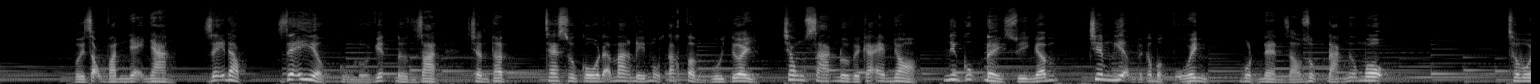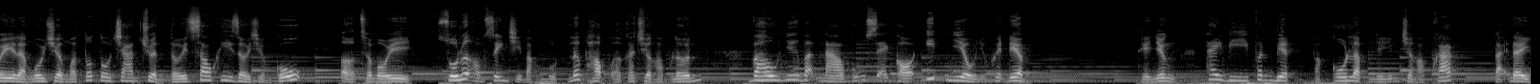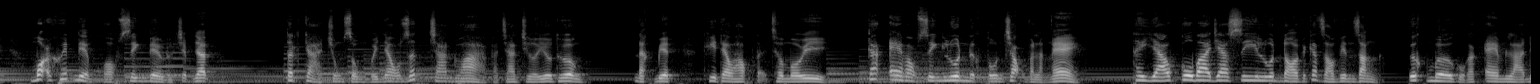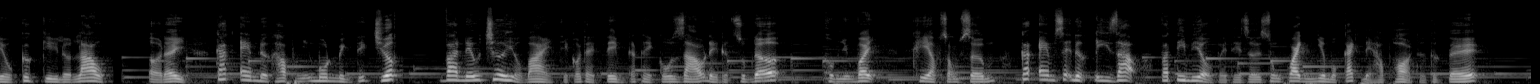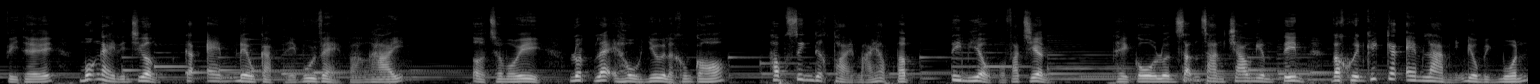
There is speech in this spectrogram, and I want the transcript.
Với giọng văn nhẹ nhàng, dễ đọc, dễ hiểu cùng lối viết đơn giản, chân thật, Tetsuko đã mang đến một tác phẩm vui tươi, trong sáng đối với các em nhỏ nhưng cũng đầy suy ngẫm, chiêm nghiệm với các bậc phụ huynh, một nền giáo dục đáng ngưỡng mộ. Tomoe là ngôi trường mà Toto-chan chuyển tới sau khi rời trường cũ. Ở Tomoe, số lượng học sinh chỉ bằng một lớp học ở các trường học lớn và hầu như bạn nào cũng sẽ có ít nhiều những khuyết điểm. Thế nhưng, thay vì phân biệt và cô lập như những trường học khác, tại đây mọi khuyết điểm của học sinh đều được chấp nhận. Tất cả chung sống với nhau rất chan hòa và chan chứa yêu thương. Đặc biệt, khi theo học tại Tomoe, các em học sinh luôn được tôn trọng và lắng nghe. Thầy giáo Kobayashi luôn nói với các giáo viên rằng ước mơ của các em là điều cực kỳ lớn lao. Ở đây, các em được học những môn mình thích trước và nếu chưa hiểu bài thì có thể tìm các thầy cô giáo để được giúp đỡ. Không những vậy, khi học xong sớm, các em sẽ được đi dạo và tìm hiểu về thế giới xung quanh như một cách để học hỏi từ thực tế. Vì thế, mỗi ngày đến trường, các em đều cảm thấy vui vẻ và hăng hái. Ở Chamoy, luật lệ hầu như là không có. Học sinh được thoải mái học tập, tìm hiểu và phát triển. Thầy cô luôn sẵn sàng trao niềm tin và khuyến khích các em làm những điều mình muốn.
